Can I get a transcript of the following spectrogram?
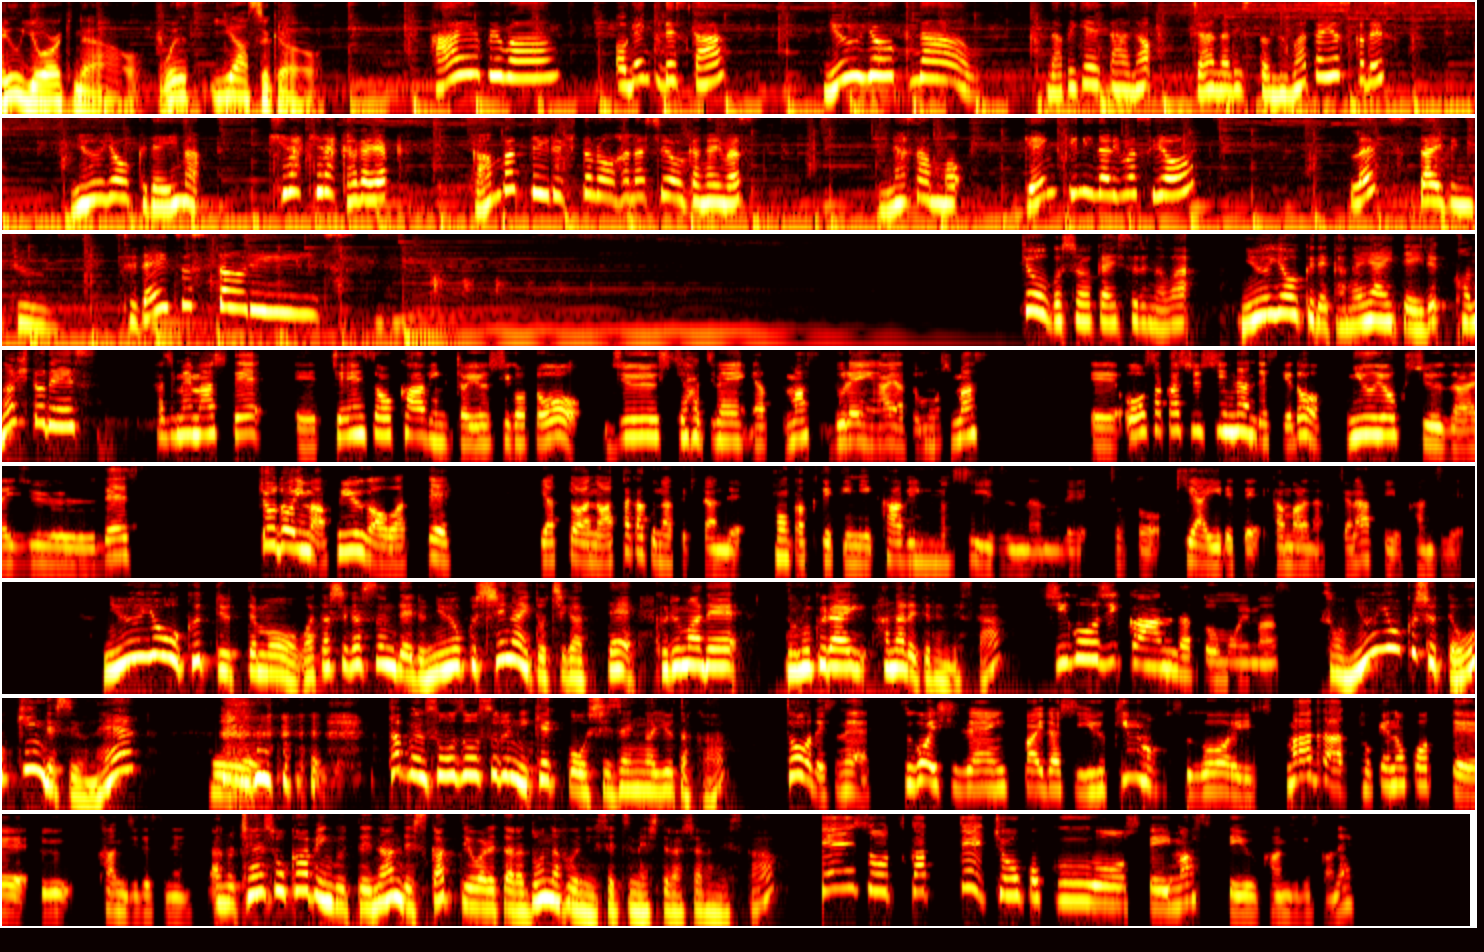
New York Now with Yasuko. Hi everyone! お元気ですか ?New York Now! ナビゲーターのジャーナリスト沼田康子です。ニューヨークで今、キラキラ輝く、頑張っている人のお話を伺います。皆さんも元気になりますよ !Let's dive into today's stories! 今日ご紹介するのは、ニューヨークで輝いているこの人です。はじめまして、えーチェーンソーカービングという仕事を17、8年やってます。ブレイン・アヤと申します。えー大阪出身なんですけど、ニューヨーク州在住です。ちょうど今冬が終わって、やっとあの暖かくなってきたんで、本格的にカービングのシーズンなので、ちょっと気合い入れて頑張らなくちゃなっていう感じで。ニューヨークって言っても、私が住んでいるニューヨーク市内と違って、車でどのくらい離れてるんですか？4、5時間だと思います。そう、ニューヨーク州って大きいんですよね。多分想像するに結構自然が豊か？そうですね。すごい自然いっぱいだし、雪もすごいし、まだ溶け残ってる感じですね。あの、チェーンソーカービングって何ですか？って言われたらどんな風に説明してらっしゃるんですか？チェーンソーを使って彫刻をしていますっていう感じですかね。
